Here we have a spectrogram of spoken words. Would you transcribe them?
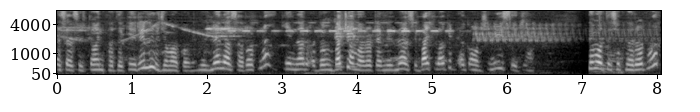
अस तुंद खुद कि रिलीफ जमा कर मे ना रोट ना कि बचो मे रोटे मे बच लॉकेट अकाउंट मे सो तमो तो रोटमुत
